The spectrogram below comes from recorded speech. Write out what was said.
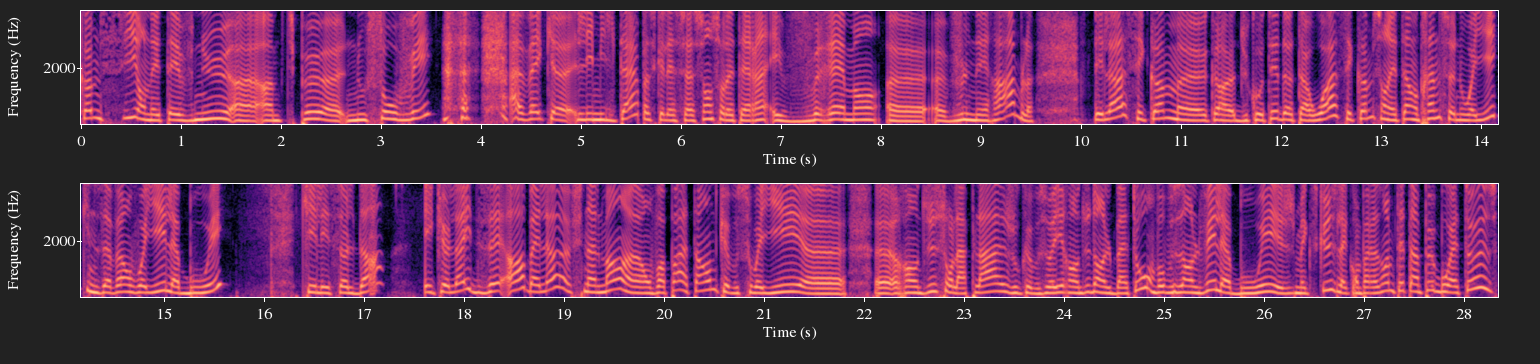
comme si on était venu euh, un petit peu euh, nous sauver avec euh, les militaires parce que la situation sur le terrain est vraiment vulnérable. Et là, c'est comme du côté d'Ottawa, c'est comme si on était en train de se noyer, qui nous avait envoyé la bouée qui est les soldats et que là, il disait ah ben là finalement euh, on va pas attendre que vous soyez euh, euh, rendu sur la plage ou que vous soyez rendu dans le bateau, on va vous enlever la bouée. Je m'excuse, la comparaison est peut-être un peu boiteuse,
